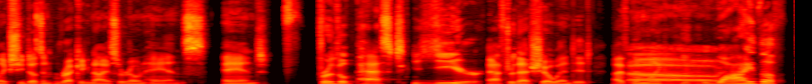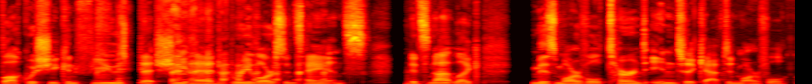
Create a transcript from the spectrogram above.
like she doesn't recognize her own hands. And for the past year after that show ended, I've been Oh. like, why the fuck was she confused that she had Brie Larson's hands? It's not like Ms. Marvel turned into Captain Marvel.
